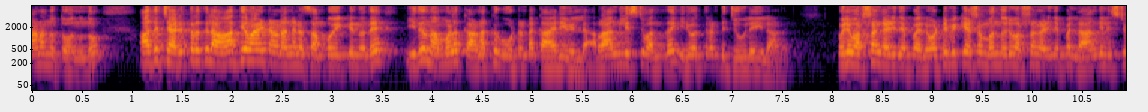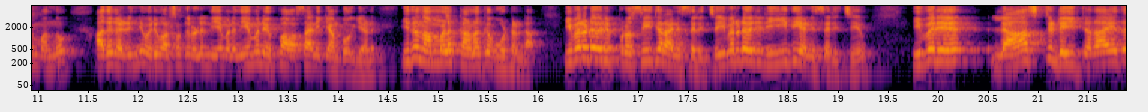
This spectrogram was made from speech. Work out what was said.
ആണെന്ന് തോന്നുന്നു. അത് ചരിത്രത്തിൽ ആദ്യമായിട്ടാണ് അങ്ങനെ സംഭവിക്കുന്നത്. ഇത് നമ്മൾ കണക്ക് കൂട്ടേണ്ട കാര്യമില്ല. റാങ്ക് ലിസ്റ്റ് വന്നത് ഇരുപത്തിരണ്ട് ജൂലൈയിലാണ്. ഒരു വർഷം കഴിഞ്ഞപ്പോൾ നോട്ടിഫിക്കേഷൻ വന്ന് ഒരു വർഷം കഴിഞ്ഞപ്പോൾ ലാങ്ക് ലിസ്റ്റും വന്നു. അത് കഴിഞ്ഞ് ഒരു വർഷത്തിലുള്ള നിയമനം നിയമനം ഇപ്പോൾ അവസാനിക്കാൻ പോവുകയാണ്. ഇത് നമ്മൾ കണക്ക് കൂട്ടണ്ട. ഇവരുടെ ഒരു പ്രൊസീജിയർ അനുസരിച്ച് ഇവരുടെ ഒരു രീതി അനുസരിച്ച് ഇവർ ലാസ്റ്റ് ഡേറ്റ് അതായത്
